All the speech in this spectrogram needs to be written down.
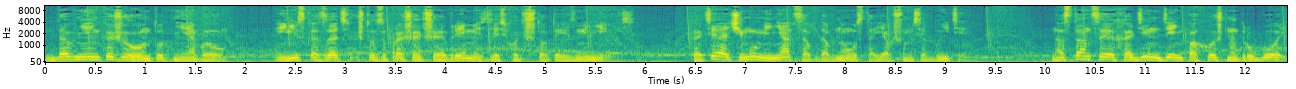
Давненько же он тут не был. И не сказать, что за прошедшее время здесь хоть что-то изменилось. Хотя чему меняться в давно устоявшемся быте? На станциях один день похож на другой.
